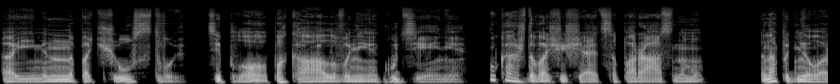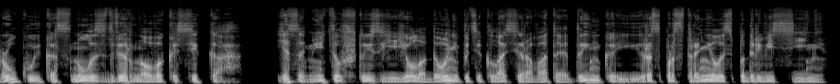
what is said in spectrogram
а именно почувствуй. Тепло, покалывание, гудение. У каждого ощущается по-разному. Она подняла руку и коснулась дверного косяка. Я заметил, что из ее ладони потекла сероватая дымка и распространилась по древесине,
